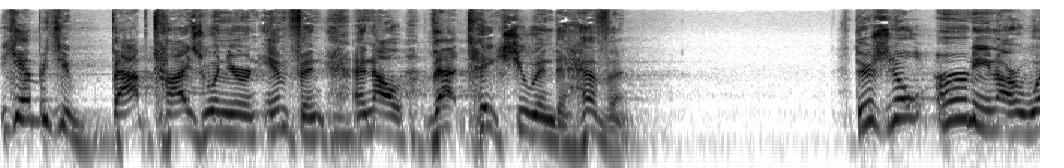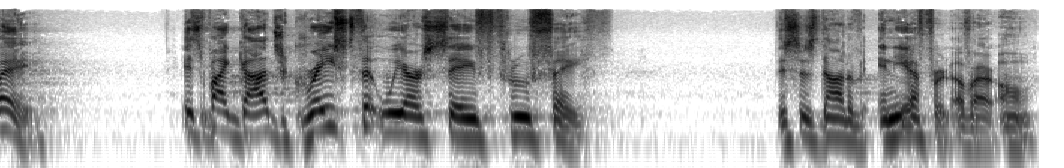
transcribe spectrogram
You can't be baptized when you're an infant and now that takes you into heaven. There's no earning our way. It's by God's grace that we are saved through faith. This is not of any effort of our own.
